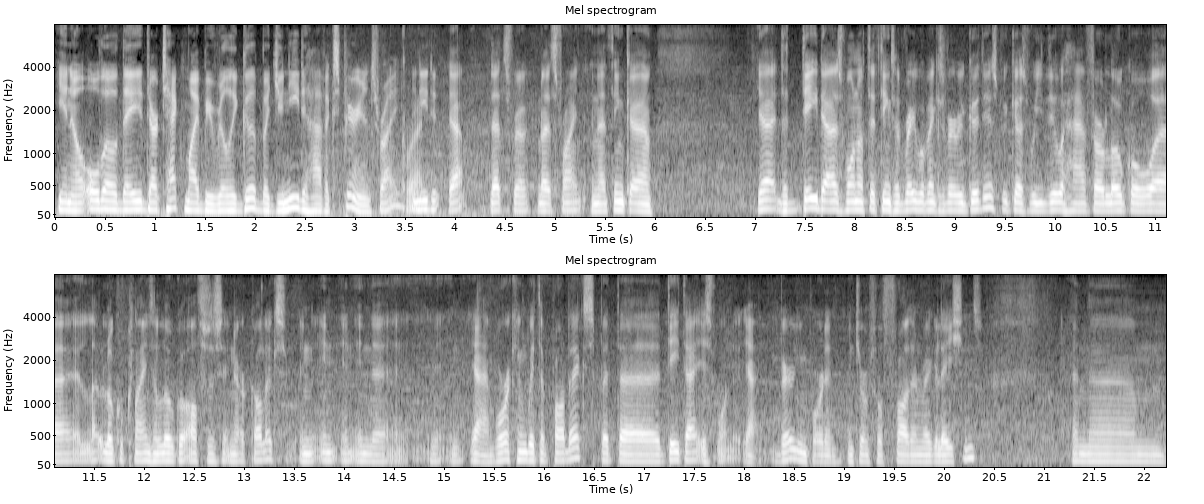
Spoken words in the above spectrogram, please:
you know although they their tech might be really good but you need to have experience right Correct. You need to yeah that's right that's right and i think uh, yeah, the data is one of the things that Rabobank is very good is because we do have our local uh, lo local clients and local offices and our colleagues in in, in, in the in, yeah working with the products. But uh, data is one yeah very important in terms of fraud and regulations. And um,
